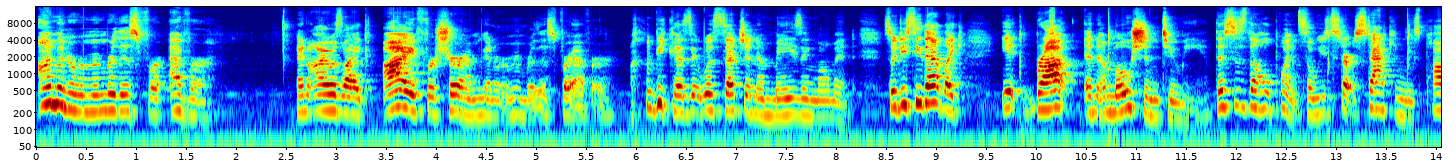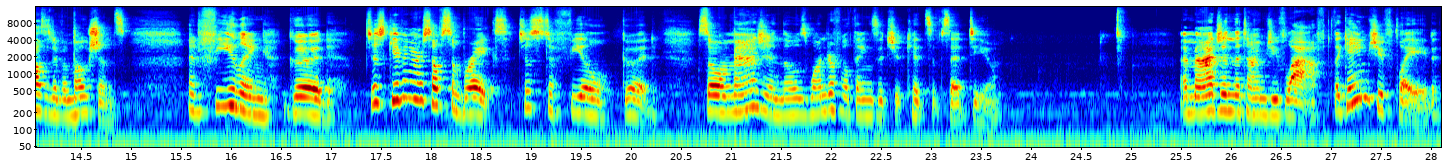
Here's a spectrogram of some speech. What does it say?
i'm going to remember this forever and i was like i for sure am going to remember this forever because it was such an amazing moment. So do you see that? Like it brought an emotion to me. This is the whole point. So we start stacking these positive emotions and feeling good. Just giving ourselves some breaks just to feel good. So imagine those wonderful things that your kids have said to you. Imagine the times you've laughed, the games you've played.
